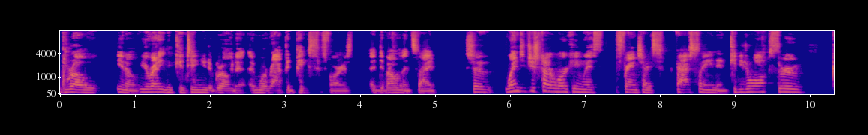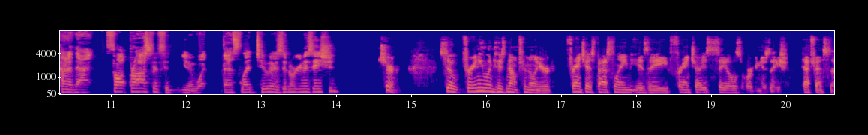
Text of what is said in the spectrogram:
grow. You know, you're ready to continue to grow at a, a more rapid pace as far as a development side. So when did you start working with franchise Fastlane? And can you walk through kind of that thought process and you know what that's led to as an organization? Sure. So for anyone who's not familiar, Franchise Fastlane is a franchise sales organization, FSO.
